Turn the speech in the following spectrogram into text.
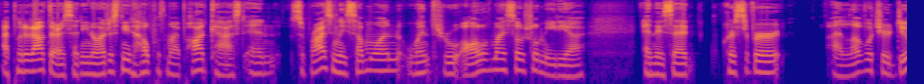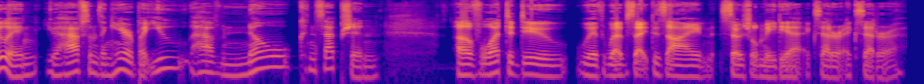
I put it out there. I said, you know, I just need help with my podcast. And surprisingly, someone went through all of my social media and they said, Christopher, I love what you're doing. You have something here, but you have no conception of what to do with website design, social media, etc., etc.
